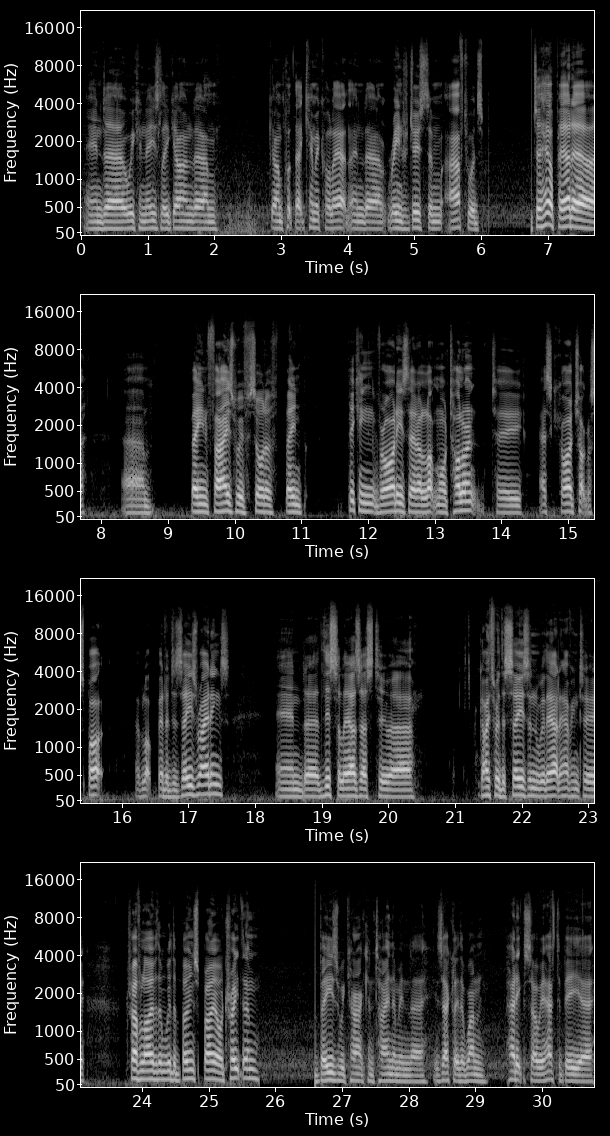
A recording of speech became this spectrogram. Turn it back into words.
and uh, we can easily go and, um, go and put that chemical out and uh, reintroduce them afterwards. To help out our um, bean phase, we've sort of been picking varieties that are a lot more tolerant to Ascochyta chocolate spot, have a lot better disease ratings, and uh, this allows us to uh, go through the season without having to travel over them with a boom spray or treat them. The bees, we can't contain them in uh, exactly the one paddock, so we have to be uh,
